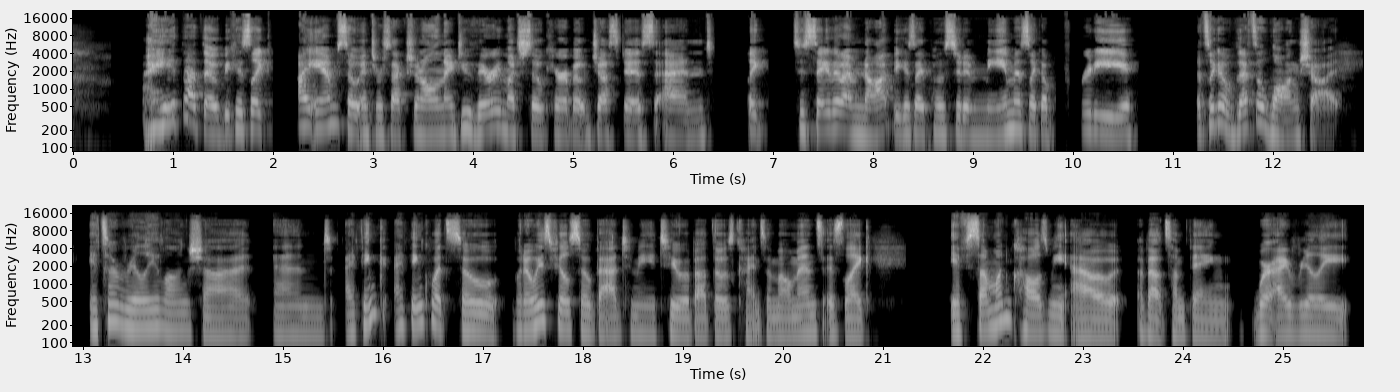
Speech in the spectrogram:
I hate that though, because like I am so intersectional and I do very much so care about justice. And like to say that I'm not because I posted a meme is like a pretty, that's like a, that's a long shot. It's a really long shot. And I think, I think what's so, what always feels so bad to me too about those kinds of moments is like, if someone calls me out about something where I really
